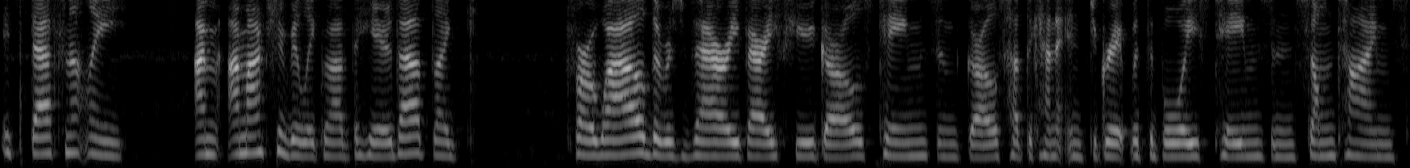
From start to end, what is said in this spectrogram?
It's definitely I'm I'm actually really glad to hear that. Like for a while there was very very few girls teams and girls had to kind of integrate with the boys teams and sometimes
